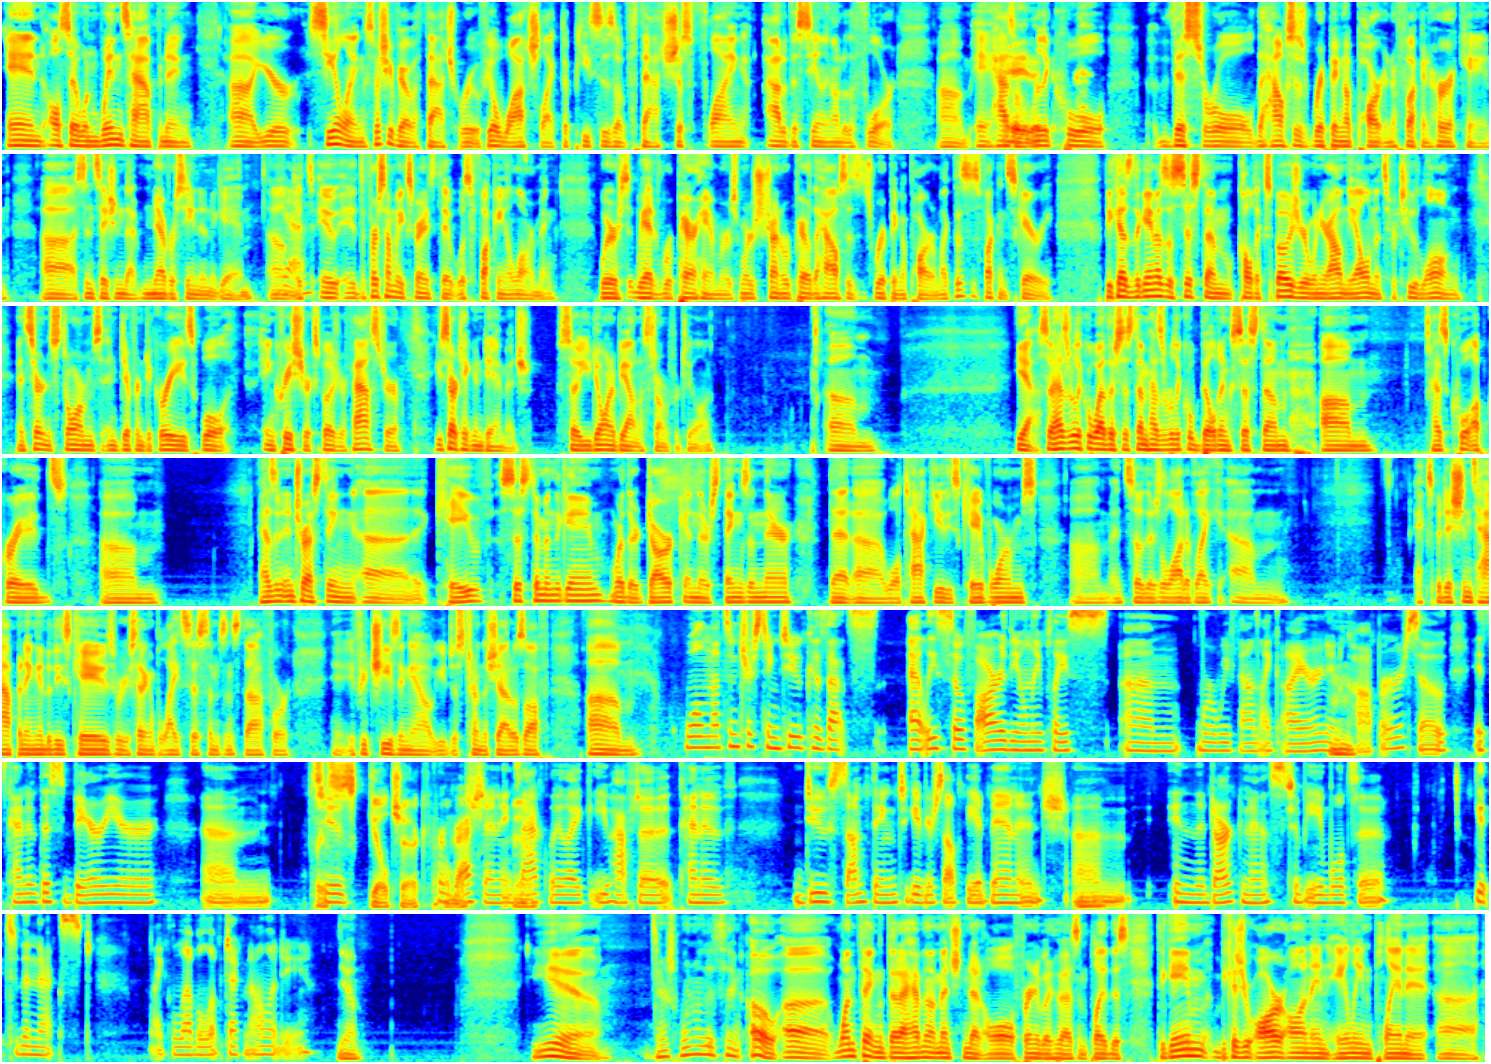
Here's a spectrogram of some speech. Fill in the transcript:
and also, when wind's happening, uh, your ceiling, especially if you have a thatch roof, you'll watch like the pieces of thatch just flying out of the ceiling onto the floor. Um, it has a hate it. really cool, visceral, the house is ripping apart in a fucking hurricane uh, sensation that I've never seen in a game. Um, Yeah. It's it, it, the first time we experienced it was fucking alarming. Where we had repair hammers, and we're just trying to repair the house as it's ripping apart. I'm like, this is fucking scary, because the game has a system called exposure. When you're out in the elements for too long, and certain storms in different degrees will increase your exposure faster, you start taking damage. So you don't want to be out in a storm for too long. Um, Yeah, so it has a really cool weather system, has a really cool building system, um, has cool upgrades, um, has an interesting uh, cave system in the game where they're dark and there's things in there that uh, will attack you, these cave worms. Um, and so there's a lot of like um, expeditions happening into these caves where you're setting up light systems and stuff, or if you're cheesing out, you just turn the shadows off. Um, Well, and that's interesting too, because that's at least so far the only place um, where we found like iron and Mm-hmm. copper. So it's kind of this barrier um, like to skill check. almost. progression. Yeah. Exactly. Like you have to kind of do something to give yourself the advantage Mm-hmm. um, in the darkness to be able to get to the next like level of technology. Yeah. Yeah. There's one other thing. Oh, uh, one thing that I have not mentioned at all for anybody who hasn't played this. The game, because you are on an alien planet, uh,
